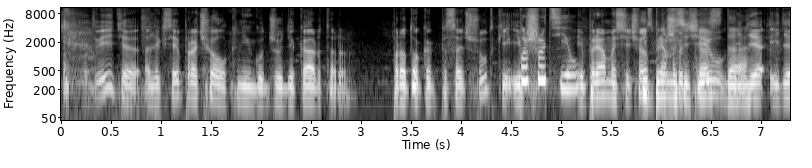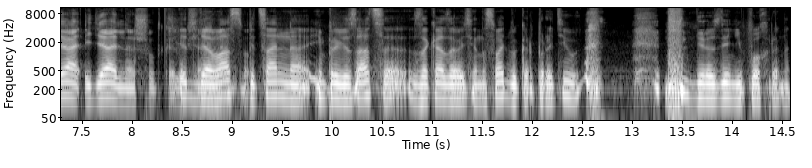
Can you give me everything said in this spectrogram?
Вот видите, Алексей прочел книгу Джуди Картер про то, как писать шутки. И, Пошутил. и прямо сейчас И прямо пошутил. сейчас, да. Иде- иде- идеальная шутка. И Алексей для вас специально импровизация. Заказывайте на свадьбы, корпоративы, дни рождения и похороны.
